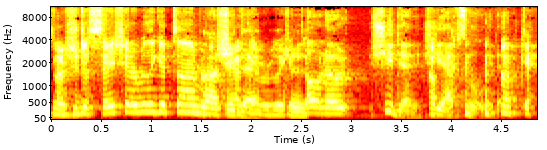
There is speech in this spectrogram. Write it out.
No, did she just say she had a really good time? Or no, did she, she did. Really good oh no, she did. She okay. absolutely did. okay.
